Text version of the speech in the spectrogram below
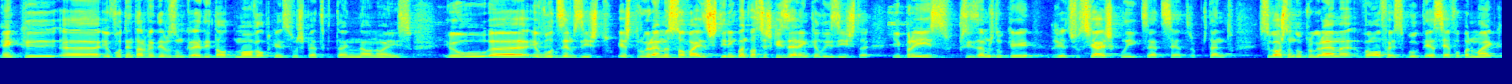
em que ah, eu vou tentar vender-vos um crédito automóvel, porque é esse o aspecto que tenho. Não, não é isso. Eu, ah, eu vou dizer-vos isto. Este programa só vai existir enquanto vocês quiserem que ele exista. E para isso precisamos do quê? Redes sociais, cliques, etc. Portanto, se gostam do programa, vão ao Facebook, TSF Open Mic,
